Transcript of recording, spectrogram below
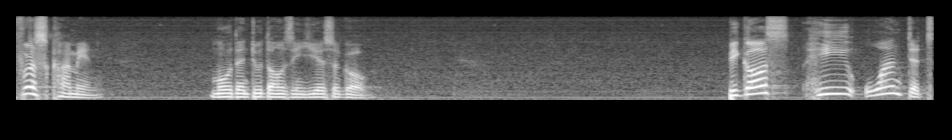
first coming more than 2,000 years ago. Because he wanted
